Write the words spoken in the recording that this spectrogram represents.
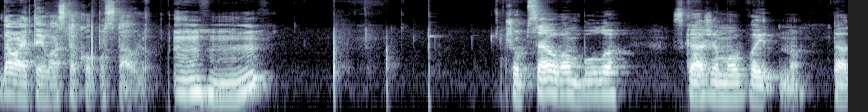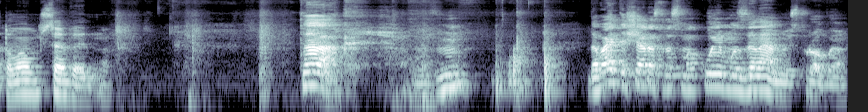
Давайте я вас тако поставлю. Угу. Щоб все вам було, скажімо, видно. Та, то вам все видно. Так. Угу. Давайте ще раз розсмакуємо зеленою спробуємо.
